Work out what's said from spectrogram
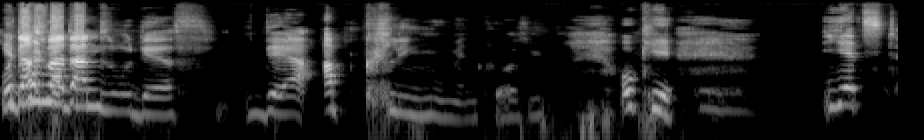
Und das war dann so der, der Abklingmoment quasi. Okay. Jetzt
